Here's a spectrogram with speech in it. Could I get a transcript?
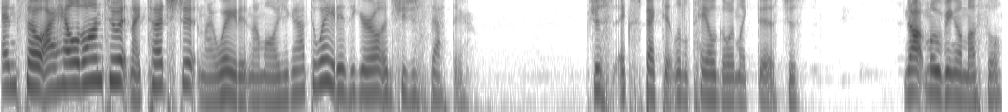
And so I held on to it and I touched it and I waited. And I'm all, you're going to have to wait, Izzy girl. And she just sat there. Just expectant little tail going like this, just not moving a muscle.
